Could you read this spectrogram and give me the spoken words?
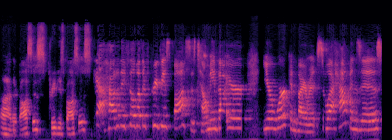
uh, their bosses previous bosses? Yeah how do they feel about their previous bosses? Tell me about your your work environment. So what happens is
